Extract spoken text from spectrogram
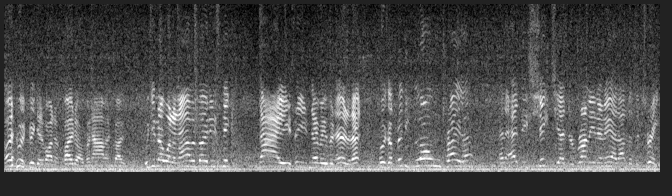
I if we could find a photo of an almond boat. Would you know what an almond boat is, Nick? No, he's, he's never even heard of that. It was a bloody long trailer, and it had these sheets you had to run in and out under the tree.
